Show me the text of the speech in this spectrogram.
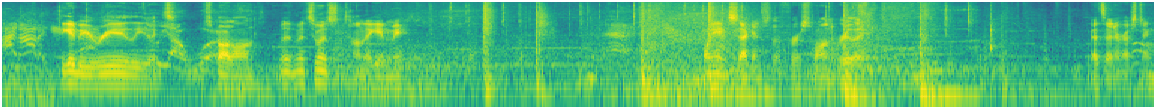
I'm out of here. You gotta be really like, spot on. What's how much time they gave me? 28 seconds the first one, really. That's interesting.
